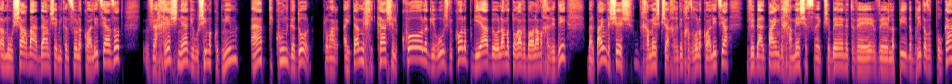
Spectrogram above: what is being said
המאושר באדם שהם ייכנסו לקואליציה הזאת. ואחרי שני הגירושים הקודמים היה תיקון גדול. כלומר הייתה מחיקה של כל הגירוש וכל הפגיעה בעולם התורה ובעולם החרדי ב-2006 ו-2005 כשהחרדים חזרו לקואליציה וב-2015 כשבנט ו- ולפיד הברית הזאת פורקה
